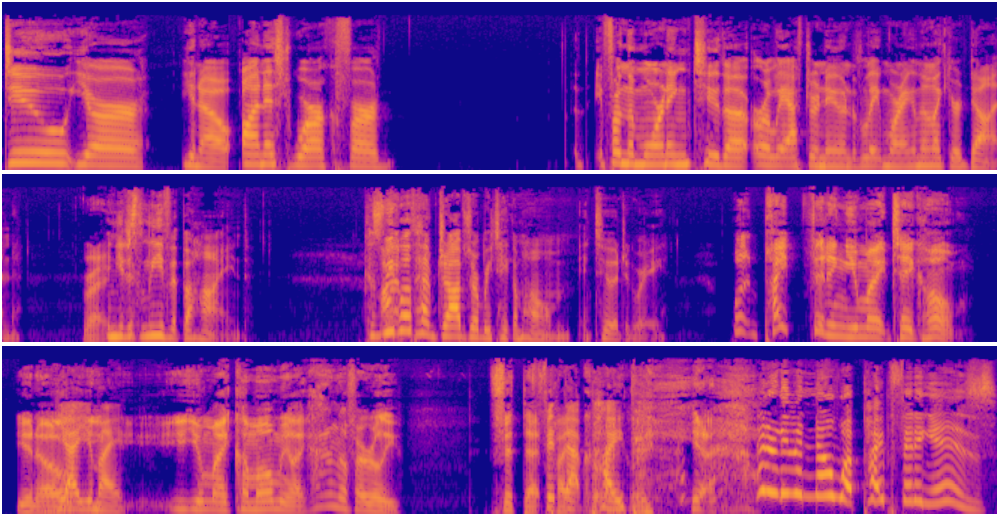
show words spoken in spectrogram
do your you know honest work for from the morning to the early afternoon to the late morning and then like you're done Right. and you just leave it behind because we I- both have jobs where we take them home to a degree well, pipe fitting you might take home. You know. Yeah, you might. You, you might come home and you're like, I don't know if I really fit that Fit pipe that pipe. yeah. i don't even know what pipe fitting is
